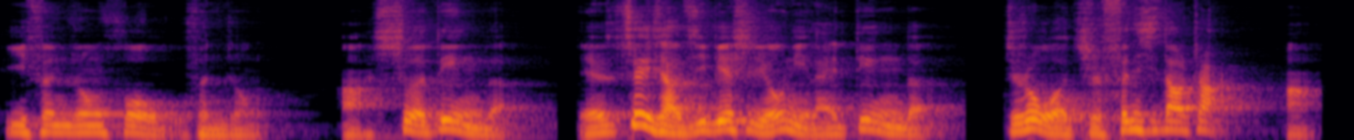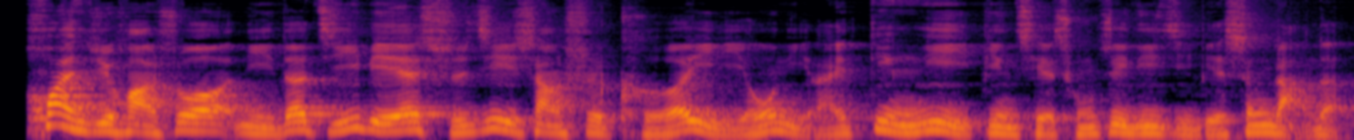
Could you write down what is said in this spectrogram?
一分钟或五分钟啊，设定的也是最小级别是由你来定的。就是我只分析到这儿啊。换句话说，你的级别实际上是可以由你来定义，并且从最低级别生长的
